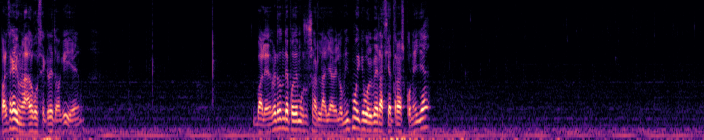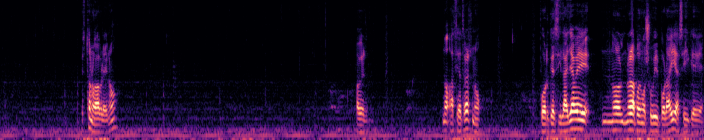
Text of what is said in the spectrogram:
Parece que hay una, algo secreto aquí, ¿eh? Vale, a ver dónde podemos usar la llave. Lo mismo hay que volver hacia atrás con ella. Esto no abre, ¿no? A ver. No, hacia atrás no. Porque si la llave no, no la podemos subir por ahí, así que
